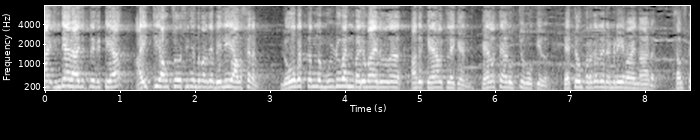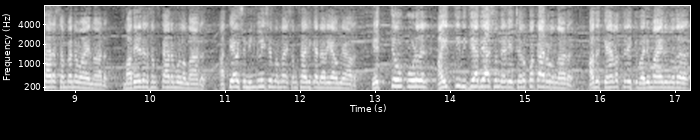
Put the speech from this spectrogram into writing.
ഇന്ത്യ രാജ്യത്തിന് കിട്ടിയ ഐ ടി ഔട്ട്സോഴ്സിംഗ് എന്ന് പറഞ്ഞ വലിയ അവസരം. ലോകത്തുനിന്ന് മുഴുവൻ വരുമായിരുന്നത് അത് കേരളത്തിലേക്കായിരുന്നു. കേരളത്തെയാണ് ഉറ്റുനോക്കിയത്. ഏറ്റവും പ്രകൃതി രമണീയമായ നാട് സംസ്കാര സമ്പന്നമായ നാട് മതേതര സംസ്കാരമുള്ള നാട് അത്യാവശ്യം ഇംഗ്ലീഷ് നന്നായി സംസാരിക്കാൻ അറിയാവുന്ന ആൾ ഏറ്റവും കൂടുതൽ ഐ ടി വിദ്യാഭ്യാസം നേടിയ ചെറുപ്പക്കാരുള്ള നാട്. അത് കേരളത്തിലേക്ക് വരുമായിരുന്നത്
